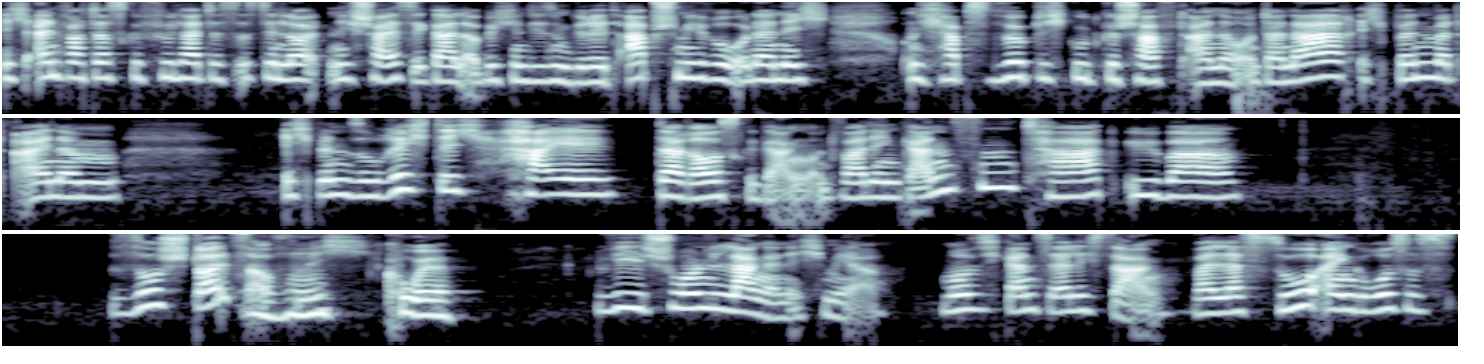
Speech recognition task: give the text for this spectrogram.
ich einfach das Gefühl hatte, es ist den Leuten nicht scheißegal, ob ich in diesem Gerät abschmiere oder nicht. Und ich habe es wirklich gut geschafft, Anne. Und danach, ich bin mit einem, ich bin so richtig high da rausgegangen und war den ganzen Tag über so stolz mhm. auf mich. Cool. Wie schon lange nicht mehr, muss ich ganz ehrlich sagen, weil das so ein großes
